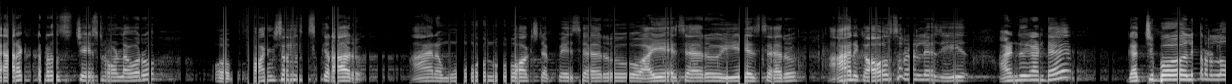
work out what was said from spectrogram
క్యారెక్టర్స్ చేసిన వాళ్ళు ఎవరు ఫంక్షన్స్కి రారు. ఆయన మూన్ వాక్ స్టెప్ వేశారు ఐ వేశారు ఈ వేశారు ఆయనకు అవసరం లేదు. ఎందుకంటే ఎందుకంటే లీటర్లో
